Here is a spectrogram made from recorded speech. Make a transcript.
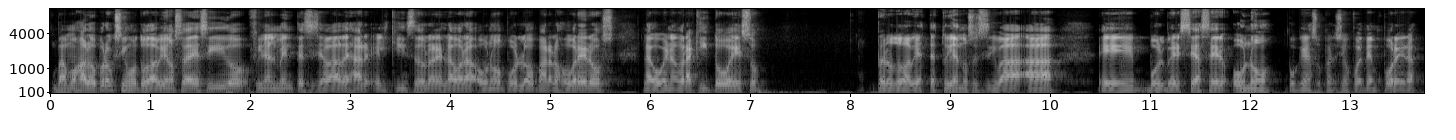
vamos a lo próximo. Todavía no se ha decidido finalmente si se va a dejar el 15 dólares la hora o no por lo, para los obreros. La gobernadora quitó eso, pero todavía está estudiándose si va a eh, volverse a hacer o no, porque la suspensión fue temporera.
